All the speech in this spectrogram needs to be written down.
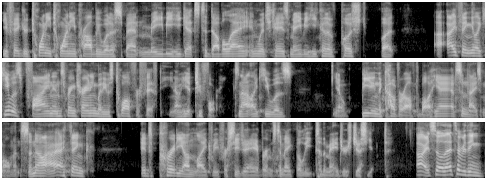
you figure 2020 probably would have spent maybe he gets to double A, in which case maybe he could have pushed. But I- think like he was fine in spring training, but he was 12 for 50. You know, he hit 240. It's not like he was, you know, beating the cover off the ball. He had some nice moments. So now I think it's pretty unlikely for CJ Abrams to make the leap to the majors just yet. All right, so that's everything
